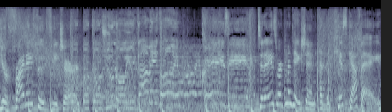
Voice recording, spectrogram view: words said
Your Friday food feature. Don't you know you got me going crazy? Today's recommendation at the Kiss Cafe.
